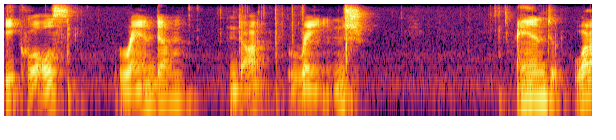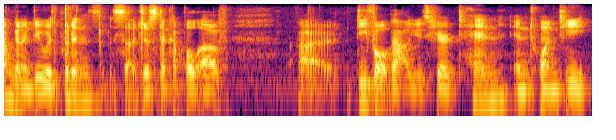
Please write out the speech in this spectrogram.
equals random dot range and what I'm going to do is put in just a couple of uh, default values here, 10 and 20,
